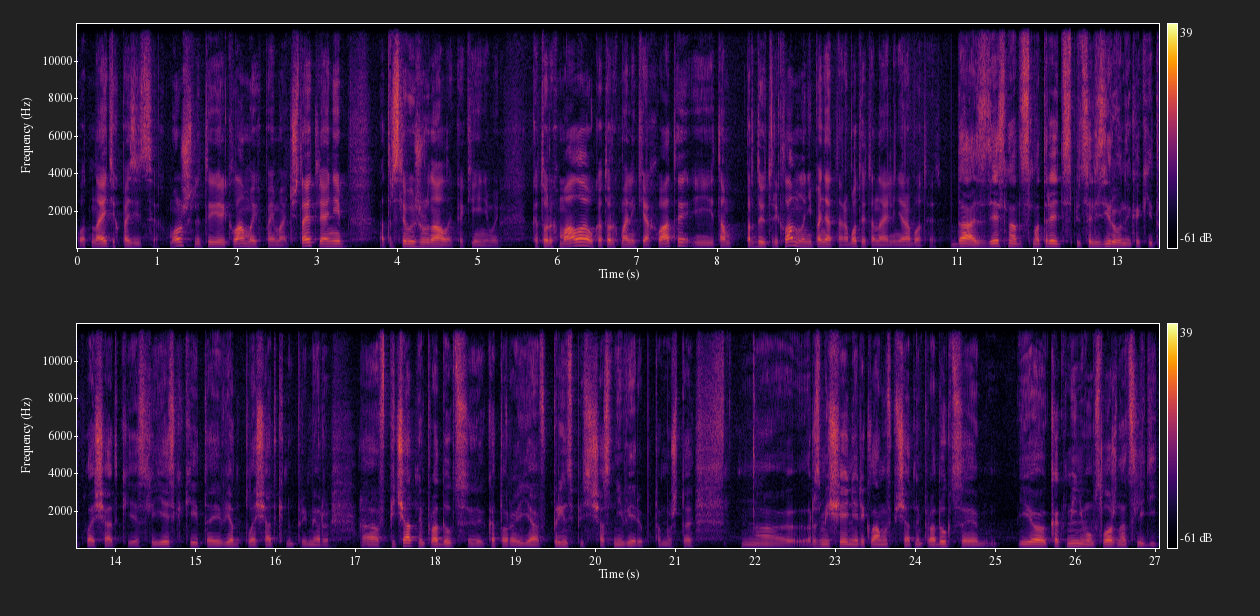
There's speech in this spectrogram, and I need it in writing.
вот на этих позициях. Можешь ли ты рекламу их поймать? Читают ли они отраслевые журналы какие-нибудь, которых мало, у которых маленькие охваты, и там продают рекламу, но непонятно, работает она или не работает? Да, здесь надо смотреть специализированные какие-то площадки. Если есть какие-то ивент-площадки, например, а, в печатной продукции, которые я, в принципе, сейчас не верю, потому что а, размещение рекламы в печатной продукции ее как минимум сложно отследить.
